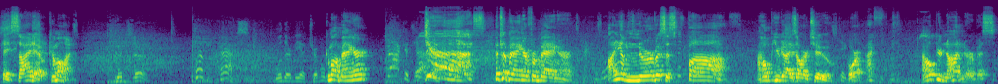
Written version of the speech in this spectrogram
Okay, side out. Come on. Good serve. Perfect pass. Will there be a triple? Come on, banger. Back attack. Yes! It's a banger from banger. I am nervous as fuck. I hope you guys are too. Or I, I hope you're not nervous.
